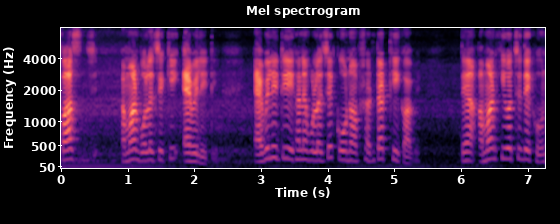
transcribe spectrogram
ফার্স্ট আমার বলেছে কি অ্যাবিলিটি অ্যাবিলিটি এখানে বলেছে কোন অপশানটা ঠিক হবে। তো আমার কি হচ্ছে দেখুন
